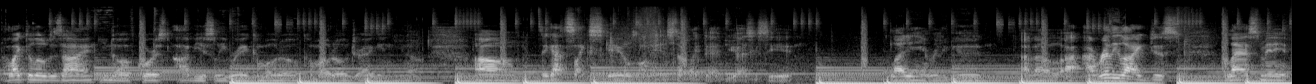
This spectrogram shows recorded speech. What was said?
I like the little design. You know, of course, obviously red Komodo, Komodo dragon, you know. Um, they got like scales on it and stuff like that. You guys can see it. Lighting ain't really good. I know. I, I really like just last minute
